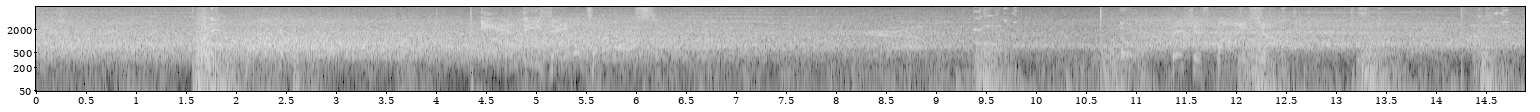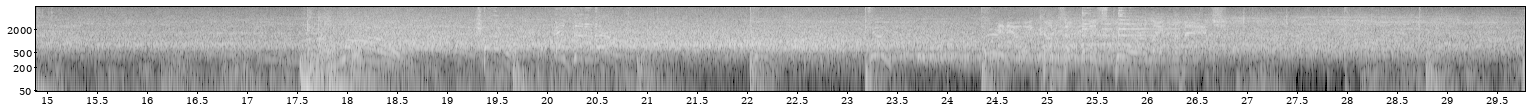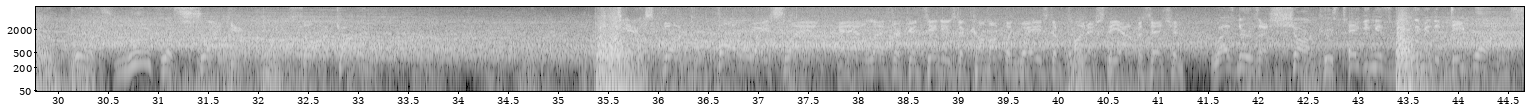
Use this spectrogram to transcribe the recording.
Lesnar is a shark who's taking his victim into deep waters.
